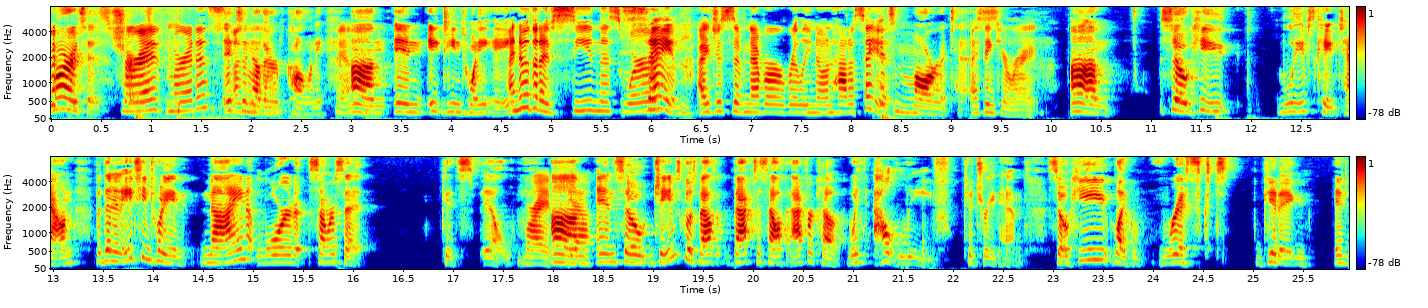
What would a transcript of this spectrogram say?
Maritus, sure. Meritus? It's another know. colony. Yeah. Um, in 1828. I know that I've seen this word. Same. I just have never really known how to say I think it. it's Maritus. I think you're right. Um, so he leaves Cape Town, but then in 1829, Lord Somerset gets ill. Right. Um, yeah. and so James goes back back to South Africa without leave to treat him. So he like risked getting in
